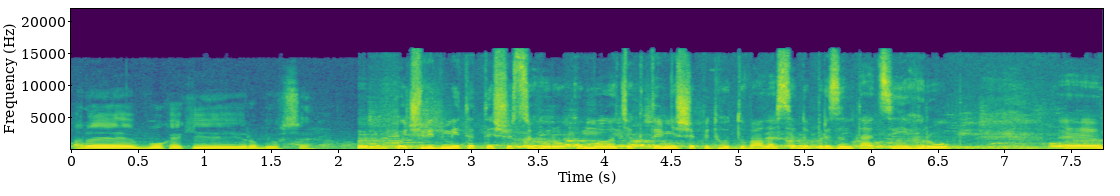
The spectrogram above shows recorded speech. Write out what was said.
Але Бог, який робив все. Хочу відмітити, що цього року молодь активніше підготувалася до презентації груп. Е,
